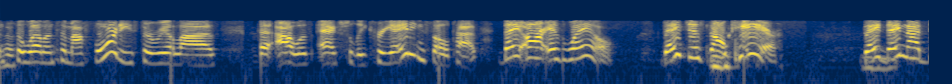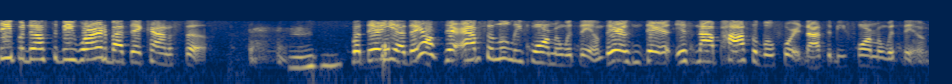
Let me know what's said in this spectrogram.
Mm-hmm. into well into my forties to realize that I was actually creating soul ties. They are as well. They just don't Mm-hmm. care. They they not deep enough to be worried about that kind of stuff. Mhm. But they're yeah they are they're absolutely forming with them. There's there it's not possible for it not to be forming with them.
